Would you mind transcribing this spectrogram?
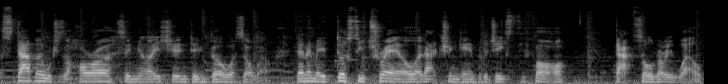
Stabber, which is a horror simulation, didn't go so well. Then I made Dusty Trail, an action game for the G64. That sold very well.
